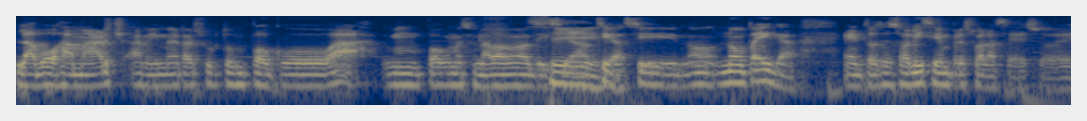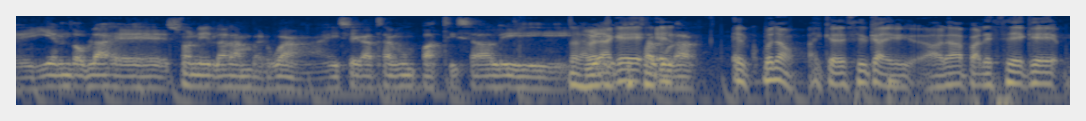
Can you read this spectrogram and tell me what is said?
la voz a March a mí me resultó un poco, ah, un poco me sonaba más sí. hostia, sí, no, no pega. Entonces Sony siempre suele hacer eso eh, y en doblaje Sony la number one, ahí se gastan un pastizal y, la verdad que espectacular. El, bueno, hay que decir que ahora parece que.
